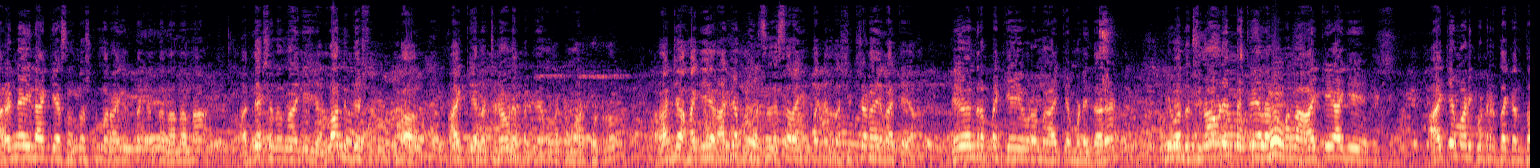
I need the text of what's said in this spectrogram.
ಅರಣ್ಯ ಇಲಾಖೆಯ ಸಂತೋಷ್ ಕುಮಾರ್ ಆಗಿರ್ತಕ್ಕಂಥ ನನ್ನನ್ನು ಅಧ್ಯಕ್ಷರನ್ನಾಗಿ ಎಲ್ಲ ನಿರ್ದೇಶಕರು ಕೂಡ ಆಯ್ಕೆಯನ್ನು ಚುನಾವಣೆ ಪ್ರಕ್ರಿಯೆ ಮೂಲಕ ಮಾಡಿಕೊಟ್ರು. ರಾಜ್ಯ ಹಾಗೆಯೇ ರಾಜ್ಯ ಪರಿಷತ್ ಸದಸ್ಯರಾಗಿರ್ತಕ್ಕಂಥ ಶಿಕ್ಷಣ ಇಲಾಖೆಯ ದೇವೇಂದ್ರಪ್ಪ ಕೆ ಇವರನ್ನು ಆಯ್ಕೆ ಮಾಡಿದ್ದಾರೆ. ಈ ಒಂದು ಚುನಾವಣೆ ಪ್ರಕ್ರಿಯೆಯಲ್ಲಿ ನಮ್ಮನ್ನು ಆಯ್ಕೆಯಾಗಿ ಆಯ್ಕೆ ಮಾಡಿಕೊಟ್ಟಿರ್ತಕ್ಕಂಥ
